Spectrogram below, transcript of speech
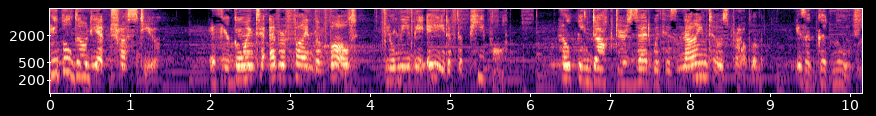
People don't yet trust you. If you're going to ever find the vault, you'll need the aid of the people. Helping Dr. Zed with his nine toes problem is a good move.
